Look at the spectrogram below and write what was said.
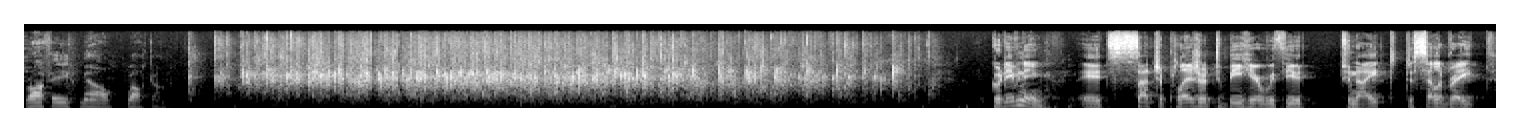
Rafi, Mel, welcome. Good evening. It's such a pleasure to be here with you tonight to celebrate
